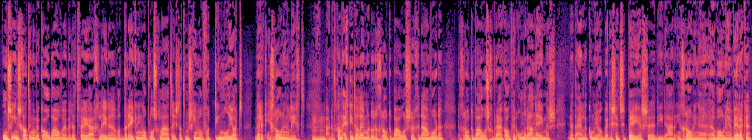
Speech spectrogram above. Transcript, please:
onze inschattingen bij Cobouw, we hebben daar twee jaar geleden wat berekeningen op losgelaten, is dat er misschien wel voor 10 miljard werk in Groningen ligt. Mm -hmm. Nou, dat kan echt niet alleen maar door de grote bouwers uh, gedaan worden. De grote bouwers gebruiken ook weer onderaannemers. En uiteindelijk kom je ook bij de ZZP'ers uh, die daar in Groningen wonen en werken.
